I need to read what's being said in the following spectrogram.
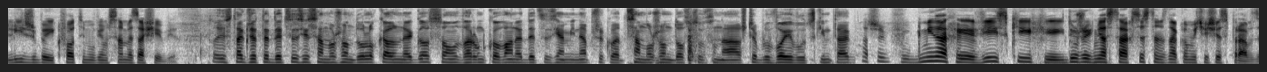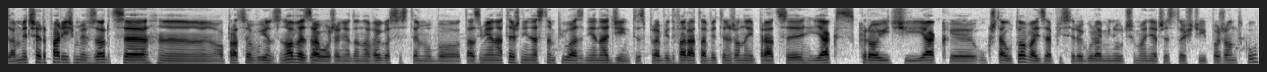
liczby i kwoty mówią same za siebie. To jest tak, że te decyzje samorządu lokalnego są warunkowane decyzjami na przykład samorządowców na szczeblu wojewódzkim, tak? Znaczy w gminach wiejskich i dużych miastach system znakomicie się sprawdza. My czerpaliśmy wzorce e, opracowując nowe założenia do nowego systemu, bo ta zmiana też nie nastąpiła z dnia na dzień. To jest prawie dwa lata wytężonej pracy, jak skroić i jak e, ukształtować zapisy regulaminu utrzymania czystości i porządku,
